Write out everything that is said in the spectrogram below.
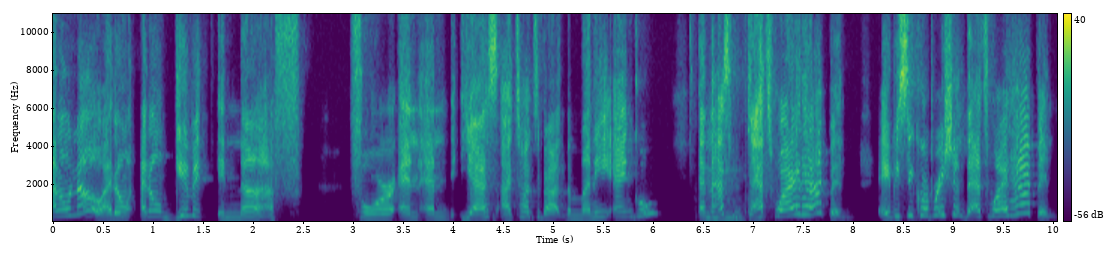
I don't know. I don't I don't give it enough for and and yes, I talked about the money angle, and that's Mhm. that's why it happened. ABC Corporation, that's why it happened.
